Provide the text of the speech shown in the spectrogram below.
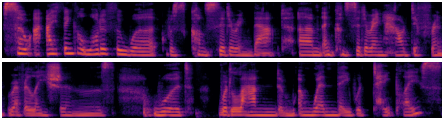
So I, I think a lot of the work was considering that um, and considering how different revelations would would land and, and when they would take place.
